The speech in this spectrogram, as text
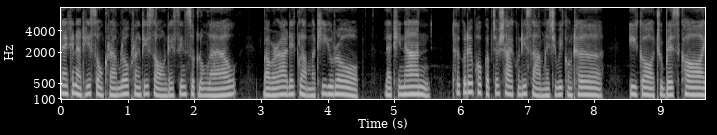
ในขณะที่สงครามโลกครั้งที่สองได้สิ้นสุดลงแล้ว บาบาร่าได้กลับมาที่ยุโรป และที่นั่น เธอก็ได้พบกับเจ้าชายคนที่ 3 ในชีวิตของเธอ อีกอร์ทูเบสคอย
